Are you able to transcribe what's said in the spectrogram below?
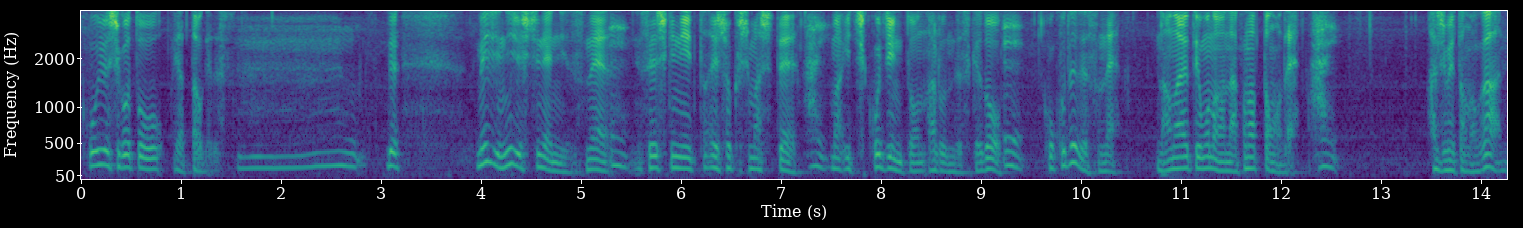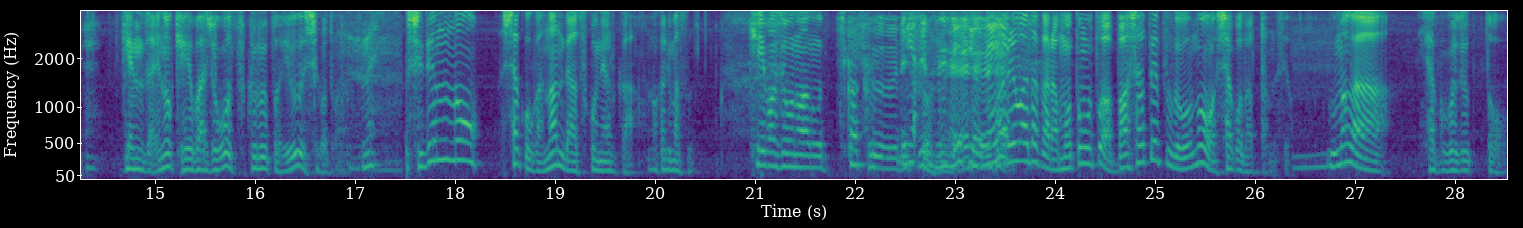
こういう仕事をやったわけです。で明治27年にですね、ええ、正式に退職しまして、はい、まあ一個人となるんですけど、え、ここでですね七重というものがなくなったので、はい、始めたのが現在の競馬場を作るという仕事なんですね。自然の車庫がなんであそこにあるかわかります？競馬場のあの近くですよね。ですよね。あれはだからもともとは馬車鉄道の車庫だったんですよ。馬が150頭、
